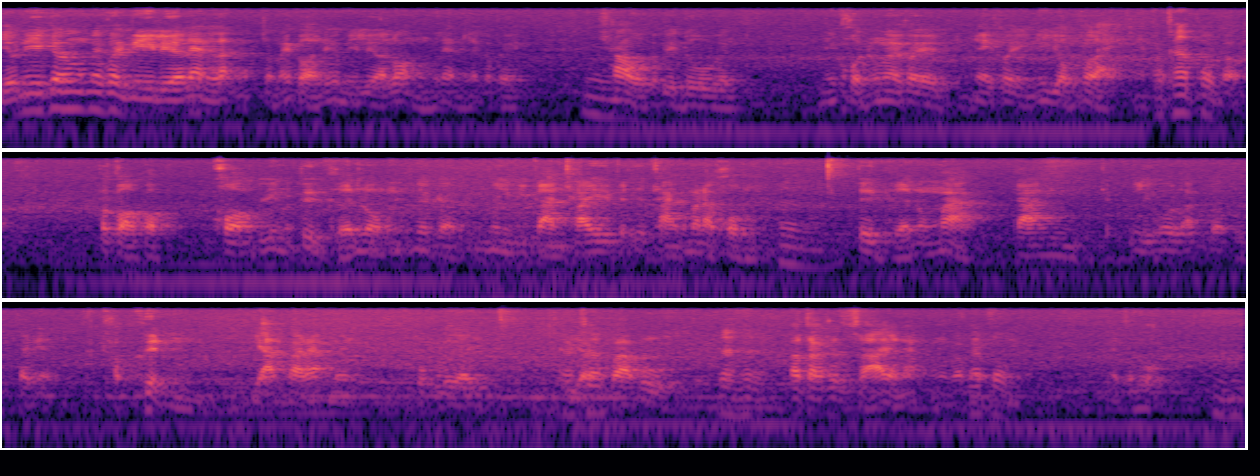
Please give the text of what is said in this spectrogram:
เดี๋ยวนี้ก็ไม่ค่อยมีเรือแล่นละสมัยก่อนนี่ก็มีเรือล่องแล่นแล้วก็ไป เช่าก็ไปดูกันนี่คนก็ไม่ค่อยไม่ค่อยนิยมเท่าไหร่นะครับผมก็ประกอบกับ คลองที่มันตื้นเขินลงเนื่องจากไม่มีการใช้เป็นเส้นทางคมนาคมเออตื่นเขินลงมาก การเรียกว่ารัดก็ไปเนี่ยขับเคลื่อนยานพาหนะเหมือนพวกเรือยานพาผู้อ่าฮะถ้าตั้งศึกษาอย่างนะมันก็ครัไม่บผมไม่สะดวกอืม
